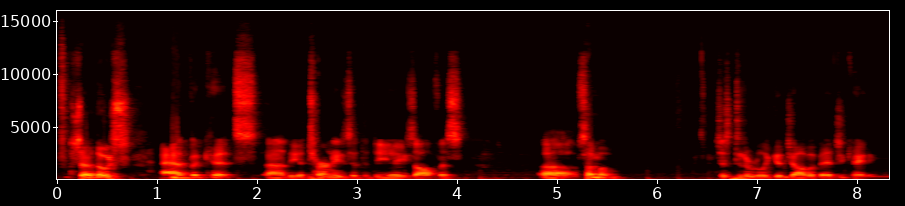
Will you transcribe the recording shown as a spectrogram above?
So those advocates, uh, the attorneys at the DA's office, uh, some of them just did a really good job of educating me.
